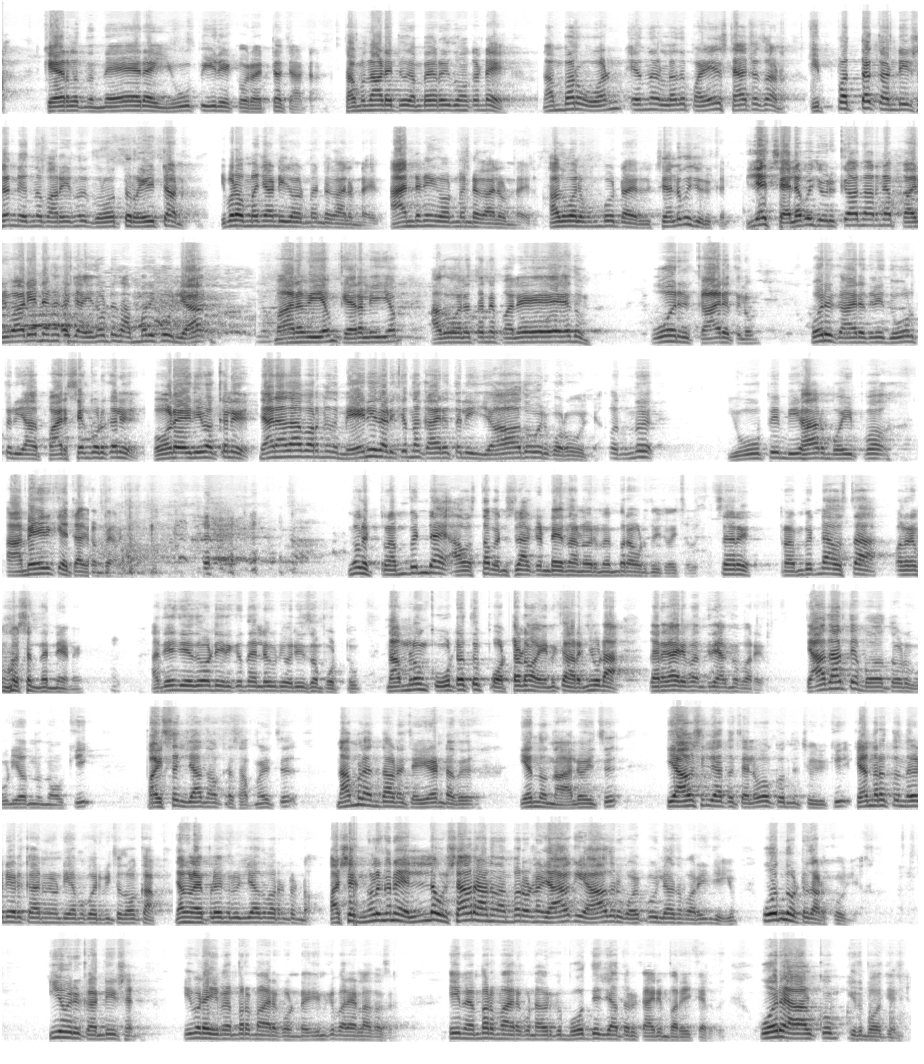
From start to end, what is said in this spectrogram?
കേരളത്തിൽ നേരെ യു പിയിലേക്ക് ഒരൊറ്റ ചാട്ട. തമിഴ്നാടായിട്ട് കമ്പയർ ചെയ്ത് നോക്കണ്ടേ? നമ്പർ വൺ എന്നുള്ളത് പഴയ സ്റ്റാറ്റസ് ആണ്. ഇപ്പത്തെ കണ്ടീഷൻ എന്ന് പറയുന്നത് ഗ്രോത്ത് റേറ്റ് ആണ്. ഇവിടെ ഉമ്മൻചാണ്ടി ഗവൺമെന്റ് കാലം ഉണ്ടായിരുന്നു ആന്റണി ഗവൺമെന്റ് കാലം ഉണ്ടായിരുന്നു അതുപോലെ മുമ്പോട്ടായിരുന്നു ചെലവ് ചുരുക്കൽ. ഇല്ല ചെലവ് ചുരുക്കുക എന്ന് പറഞ്ഞാൽ പരിപാടി തന്നെ നിങ്ങൾക്ക് ചെയ്തോട്ട് സമ്മതിക്കൂല മാനവീയം കേരളീയം അതുപോലെ തന്നെ പലതും ഒരു കാര്യത്തിലും ഒരു കാര്യത്തിൽ ദൂരത്തിൽ പരസ്യം കൊടുക്കൽ ഓടെ എഴുതി വെക്കൽ. ഞാൻ അതാ പറഞ്ഞത് മേനി നടിക്കുന്ന കാര്യത്തിൽ യാതൊരു കുറവുമില്ല ഇപ്പൊ ഇന്ന് യു പിയും ബീഹാറും പോയി ഇപ്പോ അമേരിക്ക ഏറ്റാ കമ്പയർ നിങ്ങൾ ട്രംപിന്റെ അവസ്ഥ മനസ്സിലാക്കണ്ടേ എന്നാണ് ഒരു മെമ്പർ അവിടുത്തെ ചോദിച്ചത്. സാറ് ട്രംപിന്റെ അവസ്ഥ വളരെ മോശം തന്നെയാണ്. അദ്ദേഹം ചെയ്തുകൊണ്ടിരിക്കുന്ന എല്ലാം കൂടി ഒരു ദിവസം പൊട്ടും. നമ്മളും കൂട്ടത്ത് പൊട്ടണോ? എനിക്ക് അറിഞ്ഞൂടാ. ധനകാര്യമന്ത്രി അങ്ങ് പറയും. യാഥാർത്ഥ്യ ബോധത്തോടു കൂടി ഒന്ന് നോക്കി പൈസ ഇല്ലാന്നൊക്കെ സമ്മതിച്ച് നമ്മൾ എന്താണ് ചെയ്യേണ്ടത് എന്നൊന്ന് ആലോചിച്ച് ഈ ആവശ്യമില്ലാത്ത ചെലവൊക്കെ ഒന്ന് ചുരുക്കി കേന്ദ്രത്തെ നേടിയെടുക്കാൻ വേണ്ടി നമുക്ക് ഒരുമിച്ച് നോക്കാം. ഞങ്ങൾ എപ്പോഴെങ്കിലും ഇല്ല എന്ന് പറഞ്ഞിട്ടുണ്ടോ? പക്ഷെ നിങ്ങളിങ്ങനെ എല്ലാം ഉഷാറാണ് നമ്പർ ഉള്ള യാതൊരു യാതൊരു കുഴപ്പമില്ല എന്ന് പറയും ചെയ്യും. ഒന്നും ഒന്നൊട്ട് നടക്കൂല ഈ ഒരു കണ്ടീഷൻ ഇവിടെ ഈ മെമ്പർമാരെ കൊണ്ട് എനിക്ക് പറയാനുള്ളത് സർ ഈ മെമ്പർമാരെ കൊണ്ട് അവർക്ക് ബോധ്യമില്ലാത്ത ഒരു കാര്യം പറയിക്കരുത്. ഒരാൾക്കും ഇത് ബോധ്യമില്ല.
